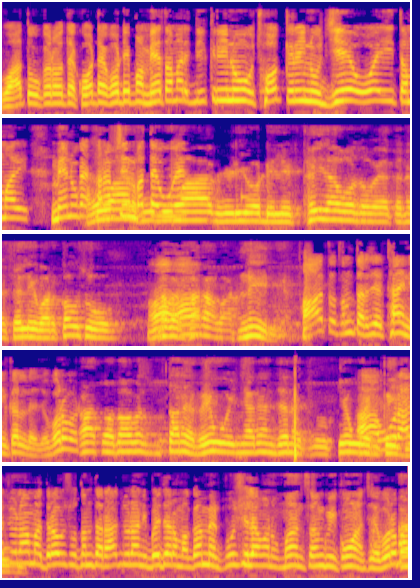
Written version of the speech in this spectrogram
વાતો કરો તે ખોટે ખોટી પણ મેં તમારી દીકરીનું છોકરીનું જે હોય તમારી મેં એનું કઈ ખરાબ સીન બતાવ્યું હોય વીડિયો ડિલીટ થઈ જાવો જોઈએ તને છેલ્લી વાર કહું છું. ખરા વાત નહીં હા તો તમ તારે જે થાયની કરી લેજો બરોબર? હા તો તો હવે તારે રહેવું હોય ત્યાં રહે ને જેને કેવું હા હું. રાજુલામાં જ છું. તમ તાર રાજુલાની બજારમાં ગમે પૂછી લેવાનું મન સંઘવી કોણ છે બરોબર?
